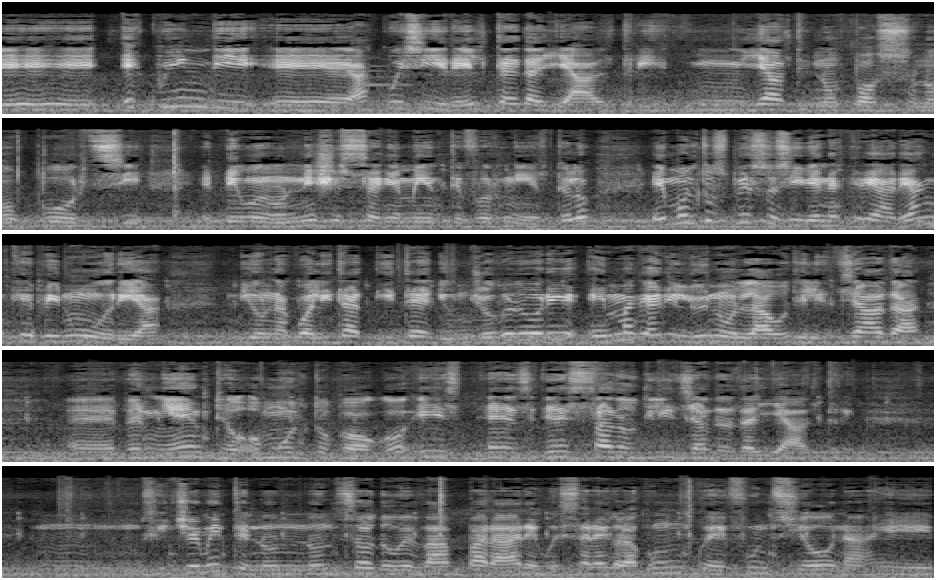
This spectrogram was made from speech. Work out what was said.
e, e, quindi eh, acquisire il tè dagli altri. Mm, gli altri non possono opporsi e devono necessariamente fornirtelo e molto spesso si viene a creare anche penuria di una qualità di tè di un giocatore e magari lui non l'ha utilizzata eh, per niente o molto poco e è, è stata utilizzata dagli altri. Mm, sinceramente non, non, so dove va a parare questa regola, comunque funziona e,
